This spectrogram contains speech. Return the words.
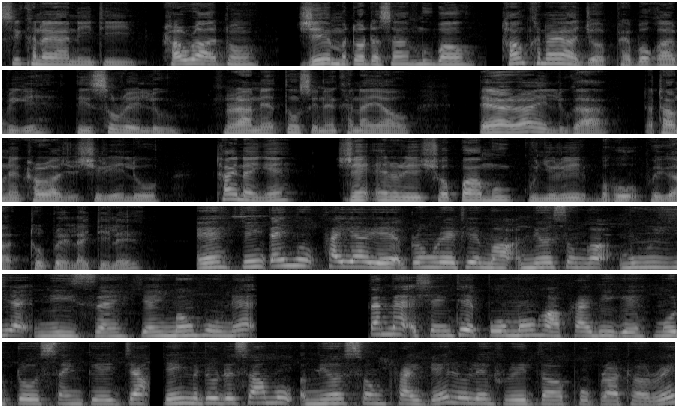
စိခနယာနီတီခရဝရအတွန်းရဲမတော်တစားမှုပေါင်း1900ကျော်ဖက်ပေါ်ကားပြီးတည်ဆုံရလူ230နဲ့ခဏရောက်ဒရရရဲ့လူက1000နဲ့ခရဝရကျော်ရှိတယ်လို့ထိုင်းနိုင်ငံရန်အန်ရီရှော့ပါမှုကူညီရေးဗဟိုအဖွဲ့ကထုတ်ပြန်လိုက်တယ်လေ။အဲရင်တိုက်မှုဖိုက်ရရဲ့အကရုံရဲထဲမှာအမျိုးဆုံးကမူရိုက်နေဆိုင်ရိမ်မုံမှုနဲ့ တတ်မဲ့အချိန်တစ်ပုံမုံဟာဖရိုက်ပြီးကမိုတိုဆိုင်ကယ်ကြောင့်ရိမ်မတိုတဆမှုအမျိုးဆုံးဖရိုက်တယ်လို့လေရေတာဖိုပရာထော်ရဲ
